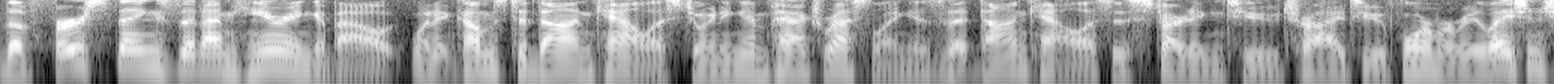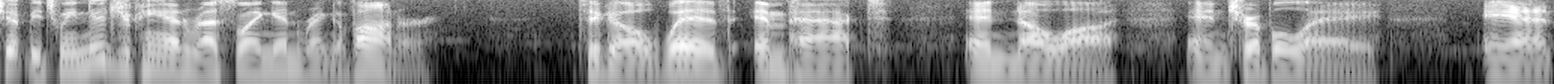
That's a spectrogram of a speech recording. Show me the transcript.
the first things that I'm hearing about when it comes to Don Callis joining Impact Wrestling is that Don Callis is starting to try to form a relationship between New Japan Wrestling and Ring of Honor to go with Impact and Noah and AAA. And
